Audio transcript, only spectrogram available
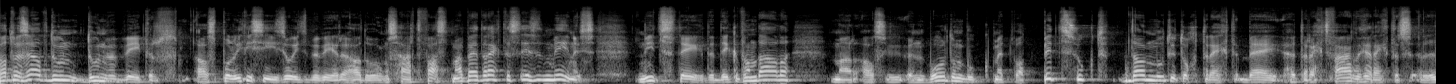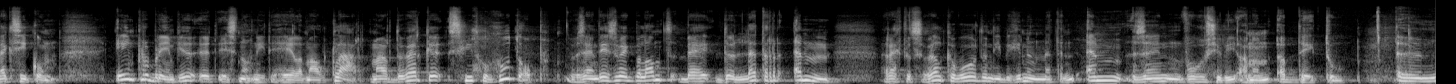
Wat we zelf doen, doen we beter. Als politici zoiets beweren, houden we ons hart vast. Maar bij de rechters is het menens. Niets tegen de dikke vandalen, maar als u een woordenboek met wat pit zoekt, dan moet u toch terecht bij het rechtvaardige rechters lexicon. Eén probleempje, het is nog niet helemaal klaar, maar de werken schieten goed op. We zijn deze week beland bij de letter M. Rechters, welke woorden die beginnen met een M zijn volgens jullie aan een update toe? Ehm,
